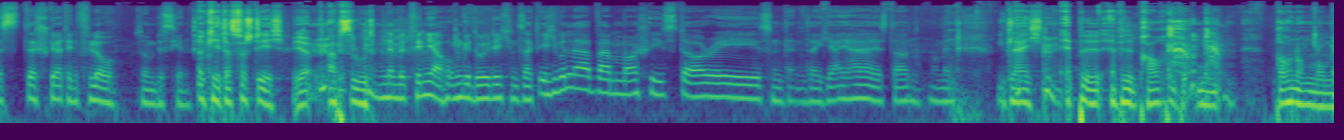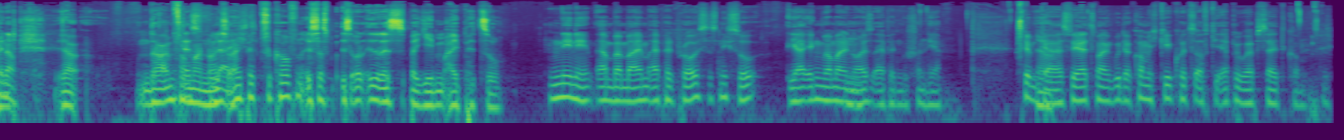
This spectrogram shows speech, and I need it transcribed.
das, das stört den Flow so ein bisschen. Okay, das verstehe ich. Ja, absolut. Und dann wird Finja auch ungeduldig und sagt, ich will aber Moshi-Stories. Und dann sage ich, ja, ja, es dauert noch einen Moment. Gleich, Apple, Apple braucht, braucht noch einen Moment. Ja. Und da einfach Das mal ein neues vielleicht. iPad zu kaufen, ist das, ist, oder ist es bei jedem iPad so? Nee, nee, bei meinem iPad Pro ist es nicht so. Ja, irgendwann mal ein neues iPad muss schon her. Stimmt. Ja. ja, es wäre jetzt mal ein guter, komm, ich gehe kurz auf die Apple-Website, komm. Das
